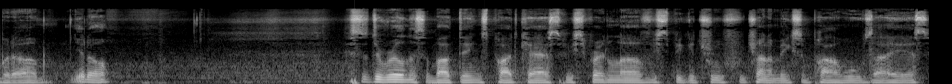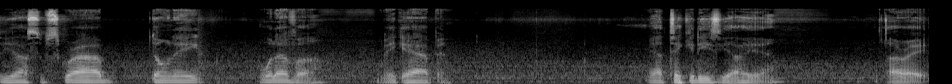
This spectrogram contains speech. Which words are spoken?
But um, you know, this is the realness about things podcast. We spreading love, we speaking truth. We trying to make some power moves out here. So y'all subscribe, donate, whatever, make it happen. Yeah, take it easy out here. All right.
